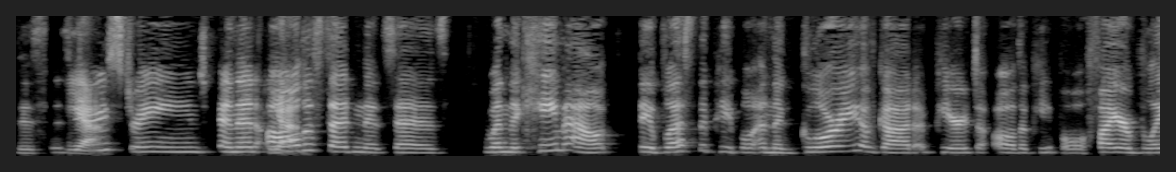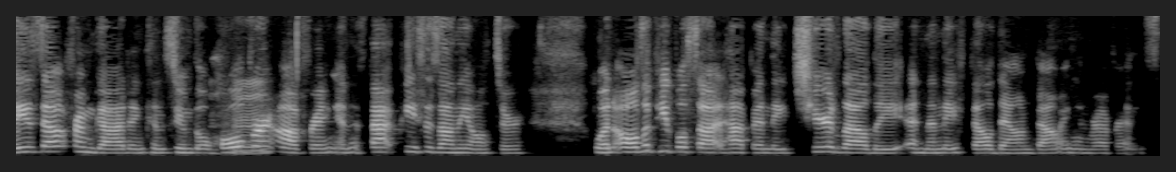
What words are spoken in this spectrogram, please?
this is yeah. very strange and then all of a sudden it says when they came out they blessed the people, and the glory of God appeared to all the people. Fire blazed out from God and consumed the whole mm-hmm. burnt offering and the fat pieces on the altar. When all the people saw it happen, they cheered loudly, and then they fell down, bowing in reverence.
